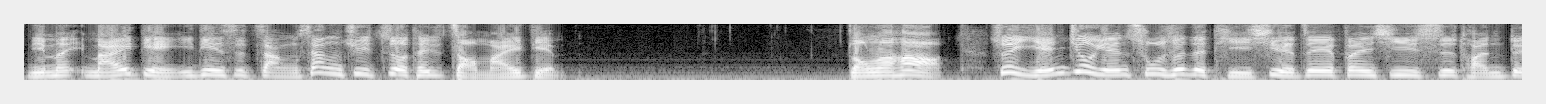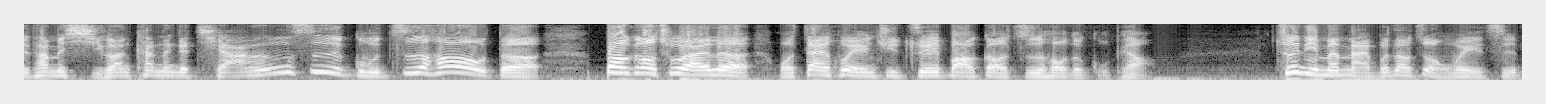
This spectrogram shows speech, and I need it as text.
你们买点一定是涨上去之后才去找买点，懂了哈？所以研究员出身的体系的这些分析师团队，他们喜欢看那个强势股之后的报告出来了，我带会员去追报告之后的股票。所以你们买不到这种位置。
